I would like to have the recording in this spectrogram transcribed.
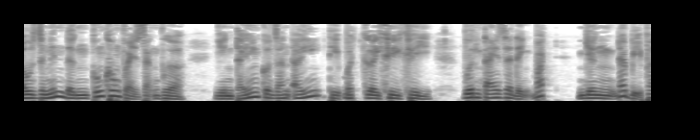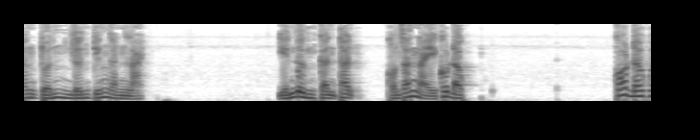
Âu Dương Yến Đừng cũng không phải dạng vừa. Nhìn thấy con rắn ấy thì bật cười khì khì, Vươn tay ra định bắt, Nhưng đã bị Phan Tuấn lớn tiếng ngăn lại. Yến Đừng cẩn thận, Con rắn này có độc. Có độc?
